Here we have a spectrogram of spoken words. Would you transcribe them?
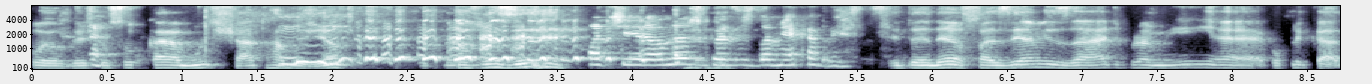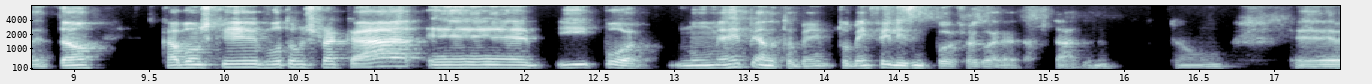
Pô, eu vejo que eu sou um cara muito chato, rabugento. fazer... Tá tirando as coisas da minha cabeça. Entendeu? Fazer amizade, para mim, é complicado. Então, acabamos que voltamos para cá é, e, pô, não me arrependo, tô bem, tô bem feliz em Perth agora, adaptado, né? Então, é,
